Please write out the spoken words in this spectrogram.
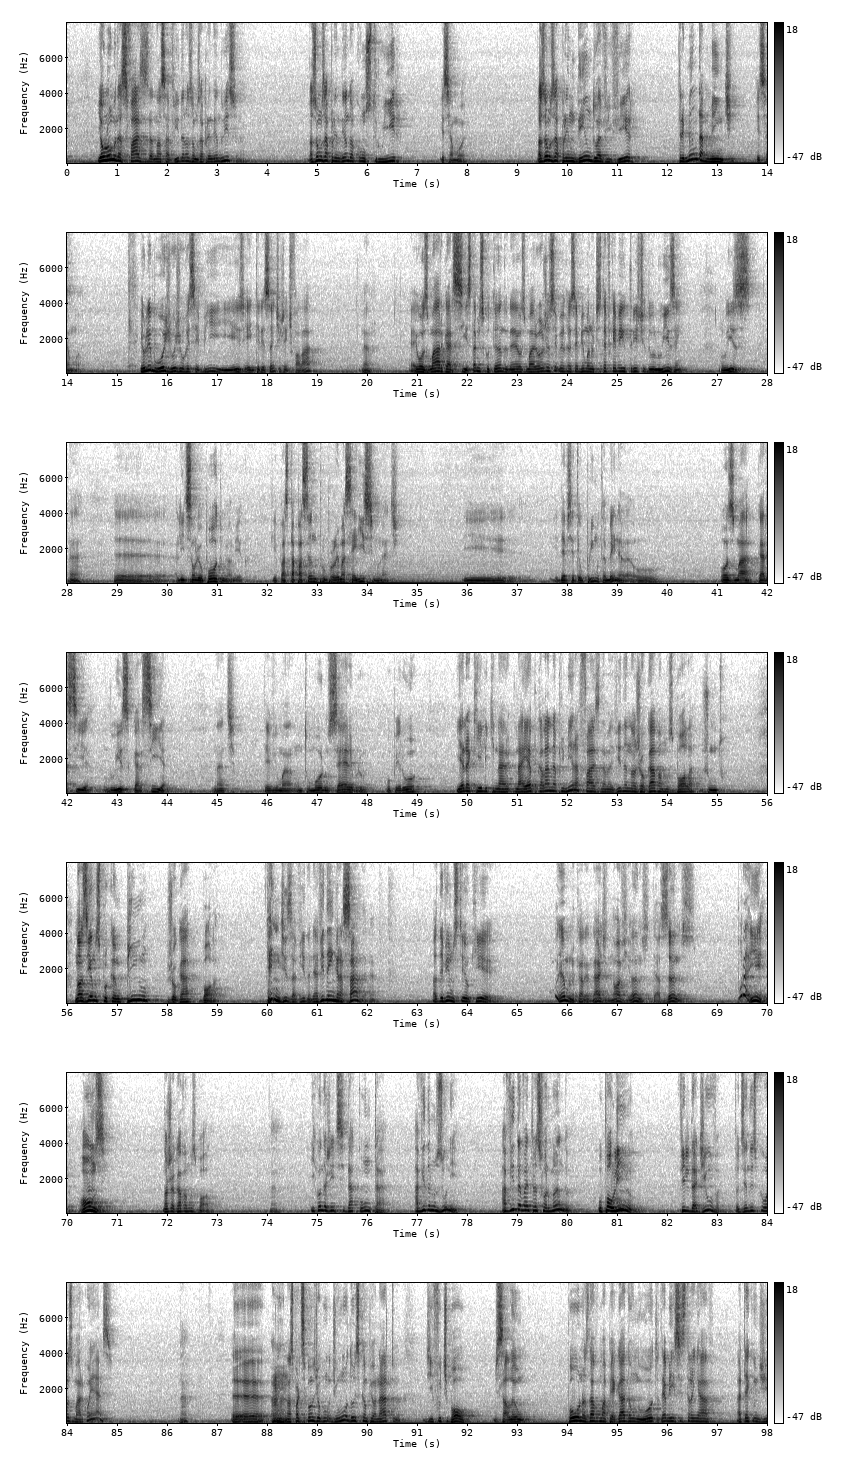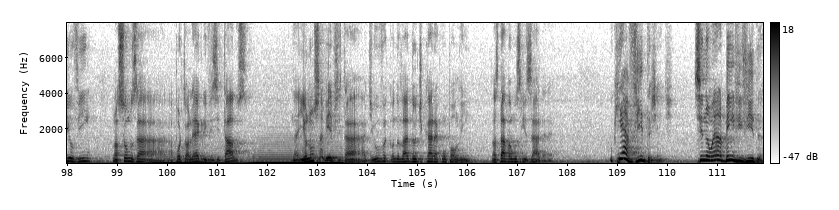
E ao longo das fases da nossa vida, nós vamos aprendendo isso, né? Nós vamos aprendendo a construir esse amor. Nós vamos aprendendo a viver tremendamente esse amor. Eu lembro hoje, hoje eu recebi, e é interessante a gente falar, né? É Osmar Garcia, está me escutando, né? Osmar, hoje eu recebi uma notícia, até fiquei meio triste do Luiz, hein? Luiz, né? é, ali de São Leopoldo, meu amigo, que está passando por um problema seríssimo, né? E, e deve ser teu primo também, né? O Osmar Garcia, Luiz Garcia, né? Teve uma, um tumor no cérebro, operou, e era aquele que na, na época, lá na primeira fase da minha vida, nós jogávamos bola junto. Nós íamos para o campinho jogar bola. Quem diz a vida, né? A vida é engraçada, né? Nós devíamos ter o que? Não lembro naquela idade, nove anos, dez anos, por aí, onze, nós jogávamos bola. Né? E quando a gente se dá conta, a vida nos une, a vida vai transformando. O Paulinho, filho da Dilva, estou dizendo isso porque o Osmar conhece. Né? É, nós participamos de, algum, de um ou dois campeonatos de futebol, de salão. Pô, nós dava uma pegada um no outro, até meio se estranhava. Até que um dia eu vim, nós fomos a, a Porto Alegre visitá-los, né? e eu não sabia visitar a Dilva quando lá dou de cara com o Paulinho. Nós dávamos risada, né? O que é a vida, gente? Se não é bem vivida.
